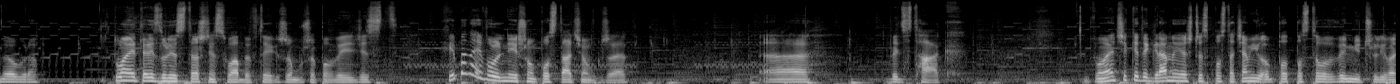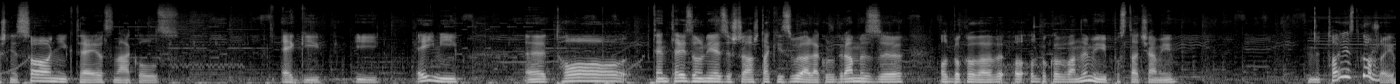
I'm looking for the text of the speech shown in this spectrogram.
Dobra. Aktualnie Dola jest strasznie słaby w tej grze, muszę powiedzieć. Jest chyba najwolniejszą postacią w grze. Eee, więc tak. W momencie, kiedy gramy jeszcze z postaciami podstawowymi, czyli właśnie Sonic, Tails, Knuckles, Eggy i Amy, to ten Tails nie jest jeszcze aż taki zły, ale jak już gramy z odblokowanymi postaciami, to jest gorzej,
